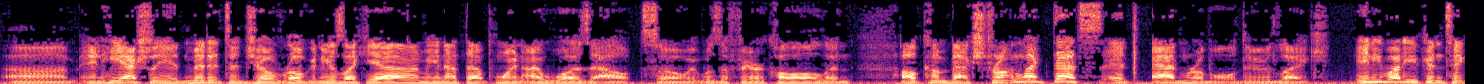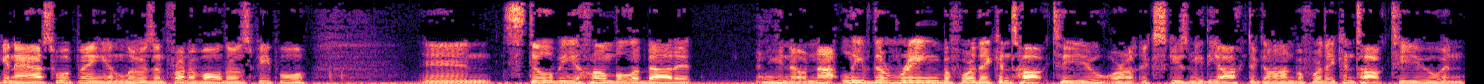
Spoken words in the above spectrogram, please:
Um, and he actually admitted to Joe Rogan. He was like, "Yeah, I mean, at that point, I was out, so it was a fair call, and I'll come back strong." Like, that's admirable, dude. Like anybody who can take an ass whooping and lose in front of all those people and still be humble about it you know, not leave the ring before they can talk to you, or excuse me, the octagon before they can talk to you, and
